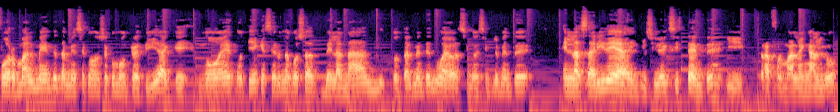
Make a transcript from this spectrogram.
formalmente también se conoce como creatividad, que no, es, no tiene que ser una cosa de la nada totalmente nueva, sino es simplemente enlazar ideas, inclusive existentes, y transformarla en algo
